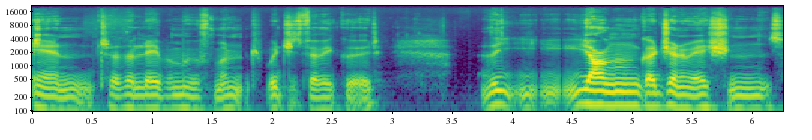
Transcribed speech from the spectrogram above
into the labour movement, which is very good. The younger generations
